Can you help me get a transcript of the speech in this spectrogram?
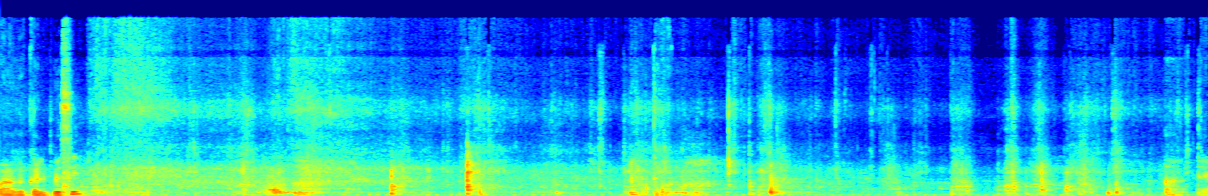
బాగా కలిపేసి అంతే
